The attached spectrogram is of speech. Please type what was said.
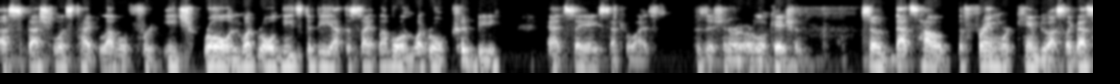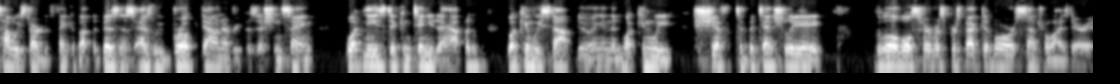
a specialist type level for each role and what role needs to be at the site level and what role could be at say a centralized position or, or location so that's how the framework came to us. Like that's how we started to think about the business as we broke down every position saying what needs to continue to happen? What can we stop doing? And then what can we shift to potentially a global service perspective or centralized area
